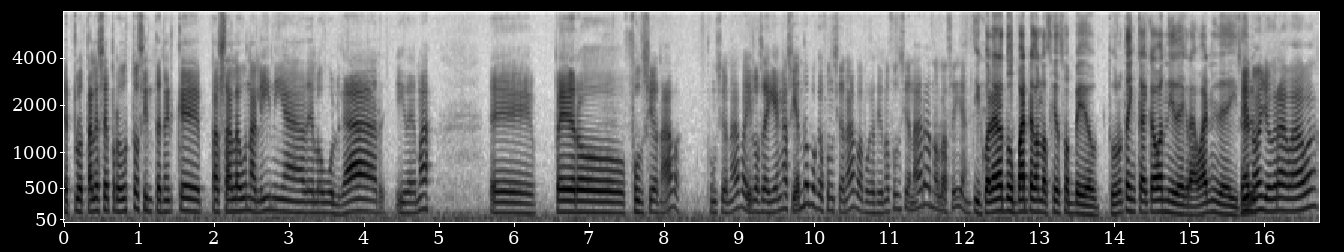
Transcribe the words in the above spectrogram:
explotar ese producto sin tener que pasar a una línea de lo vulgar y demás. Eh, pero funcionaba, funcionaba y lo seguían haciendo porque funcionaba, porque si no funcionara no lo hacían. ¿Y cuál era tu parte cuando hacías esos videos? Tú no te encargabas ni de grabar ni de editar. Sí, no, yo grababa,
